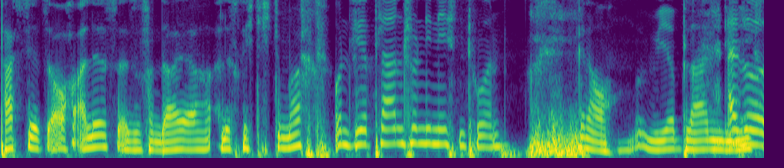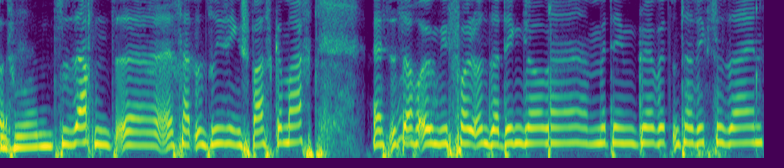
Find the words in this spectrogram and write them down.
passt jetzt auch alles, also von daher alles richtig gemacht. Und wir planen schon die nächsten Touren. Genau, wir planen die Also, nächsten Touren. Zusammen, äh, es hat uns riesigen Spaß gemacht. Es ist auch irgendwie voll unser Ding, glaube ich, mit den Gravels unterwegs zu sein.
